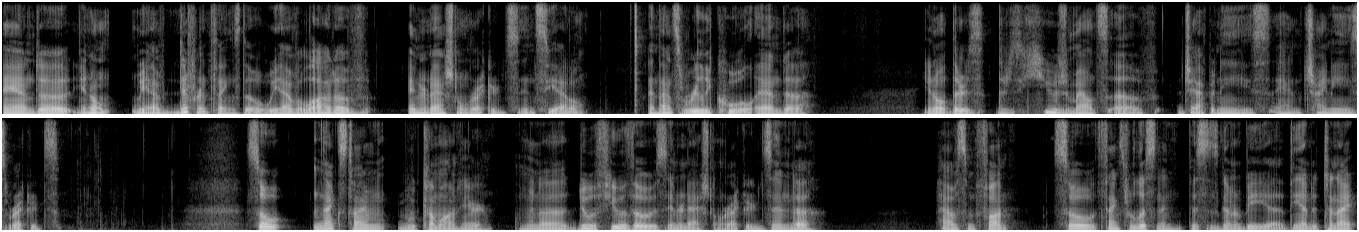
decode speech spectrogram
And uh, you know, we have different things though. We have a lot of international records in Seattle, and that's really cool. And uh, you know, there's there's huge amounts of Japanese and Chinese records. So next time we come on here, I'm gonna do a few of those international records and uh, have some fun. So thanks for listening. This is gonna be uh, the end of tonight.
